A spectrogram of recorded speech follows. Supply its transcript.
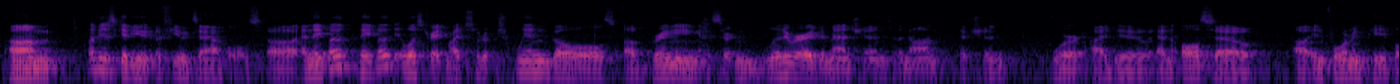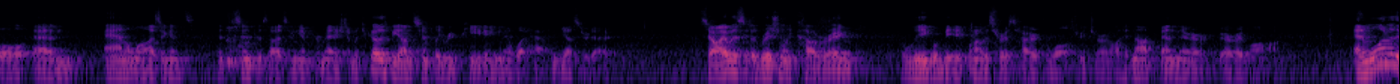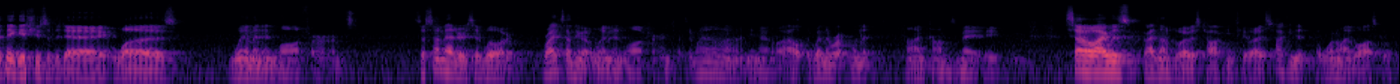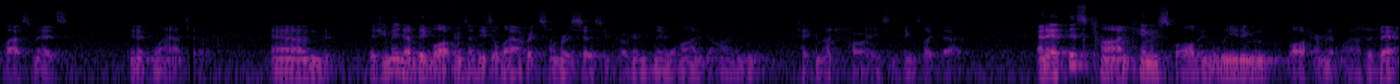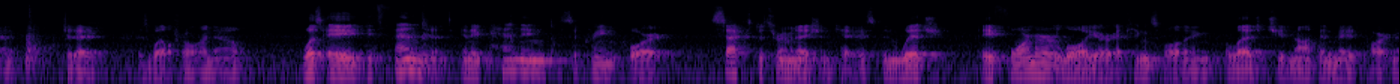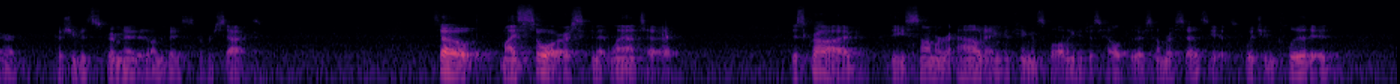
Um, let me just give you a few examples. Uh, and they both, they both illustrate my sort of twin goals of bringing a certain literary dimension to the nonfiction work I do, and also uh, informing people and analyzing and synthesizing information, which goes beyond simply repeating you know, what happened yesterday. So I was originally covering the legal beat when I was first hired at the Wall Street Journal. I had not been there very long. And one of the big issues of the day was women in law firms. So some editors said, well, write something about women in law firms. I said, well, you know, I'll, when, the, when the time comes, maybe. So I was, I don't know who I was talking to. I was talking to one of my law school classmates in Atlanta. And as you may know, big law firms have these elaborate summer associate programs and they and dine and take them out to parties and things like that. And at this time, King and Spalding, the leading law firm in Atlanta then, today as well for all I know, was a defendant in a pending Supreme Court sex discrimination case in which a former lawyer at King & Spalding alleged she had not been made partner because she was discriminated on the basis of her sex. So my source in Atlanta described the summer outing that King & Spalding had just held for their summer associates, which included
